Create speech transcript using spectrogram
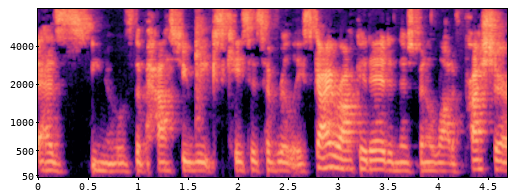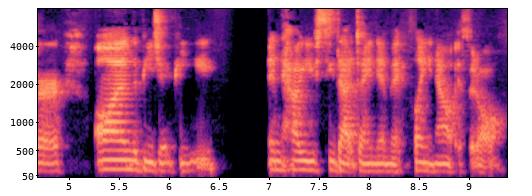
As you know, of the past few weeks, cases have really skyrocketed, and there's been a lot of pressure on the BJP and how you see that dynamic playing out, if at all.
